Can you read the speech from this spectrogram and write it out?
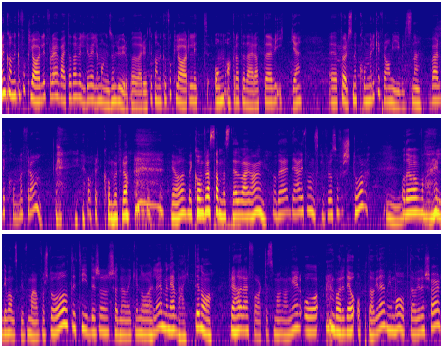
Men kan du ikke forklare litt, for jeg vet at det er veldig veldig mange som lurer på det der ute. Kan du ikke forklare litt om akkurat det der at vi ikke eh, Følelsene kommer ikke fra omgivelsene. Hva er det det kommer fra? ja, hva det kommer fra? Ja, det kommer fra samme sted hver gang. Og det, det er litt vanskelig for oss å forstå. Mm. Og det var veldig vanskelig for meg å forstå. Til tider så skjønner jeg det ikke nå heller, men jeg veit det nå. For jeg har erfart det så mange ganger. Og bare det å oppdage det Vi må oppdage det sjøl.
